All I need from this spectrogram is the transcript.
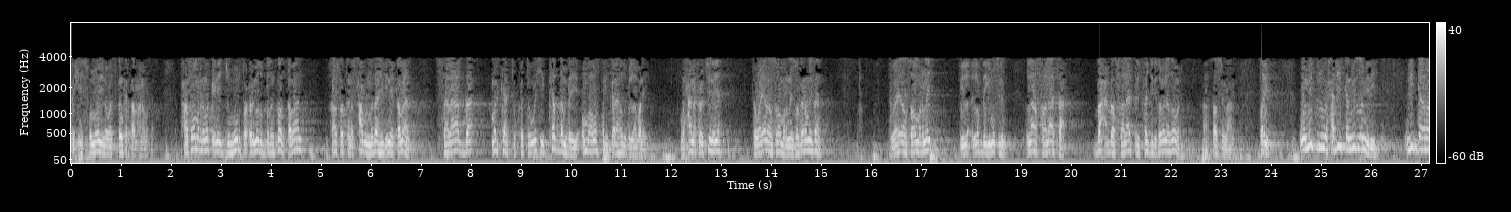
wixii sunnooyina waa tukan kartaa macnaa markaas waxaan soo marnay marka inay jumhuurta culimmadu badankood qabaan khaasatan asxaabuulmadaahib inay qabaan salaada markaad tukato wixii ka dambeeya unbaa waktiga karaahadu bilaabanaya. Waxaana xoojinaya riwaayadan soo marnay soo garamaysaan riwaayadan soo marnay fii lafdigii muslim laa salaata bacda salaati alfajri soo soo mar saas man ayib wa miluhu xadiidkan mid la midi lidaara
